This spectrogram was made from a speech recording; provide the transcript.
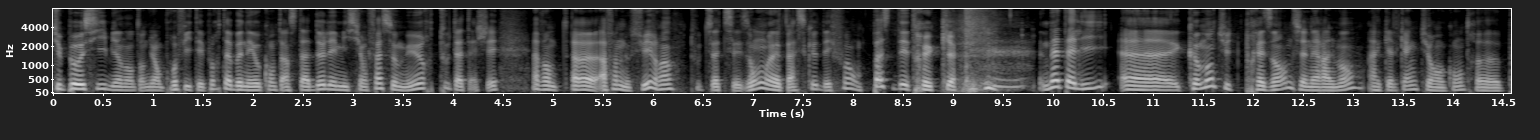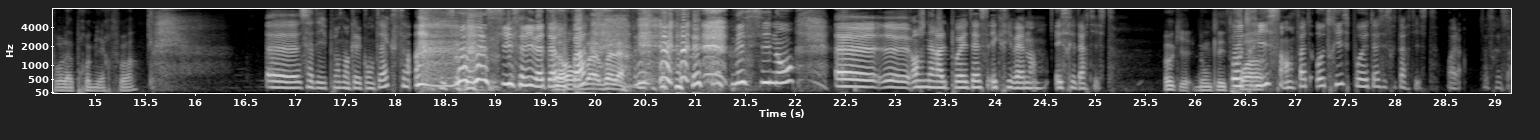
Tu peux aussi, bien entendu, en profiter pour t'abonner au compte Insta de l'émission Face au mur, tout attaché, avant de- euh, afin de nous suivre hein, toute cette saison, euh, parce que des fois on poste des trucs. Nathalie, euh, comment tu te présentes généralement à quelqu'un que tu rencontres euh, pour la première fois? Euh, ça dépend dans quel contexte, s'il est célibataire Alors, ou pas. on va- voilà. Mais sinon, euh, en général, poétesse, écrivaine et street artiste. Ok, donc les trois, Autrice, en fait, autrice, poétesse et street artiste. Voilà, ça serait ça.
